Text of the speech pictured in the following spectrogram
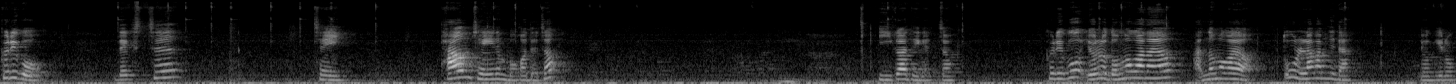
그리고 next 다음 J는 뭐가 되죠? 2가 되겠죠. 그리고 여기로 넘어가나요? 안 넘어가요. 또 올라갑니다. 여기로.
